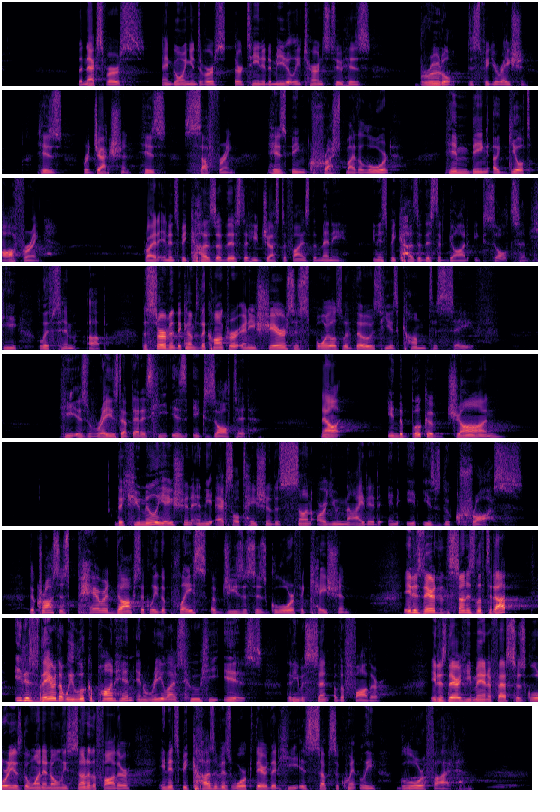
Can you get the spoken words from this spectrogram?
The next verse, and going into verse 13, it immediately turns to his brutal disfiguration, his rejection, his suffering, his being crushed by the Lord, him being a guilt offering, right? And it's because of this that he justifies the many. And it's because of this that God exalts him. He lifts him up. The servant becomes the conqueror and he shares his spoils with those he has come to save. He is raised up. That is, he is exalted. Now, in the book of John, the humiliation and the exaltation of the Son are united, and it is the cross. The cross is paradoxically the place of Jesus' glorification. It is there that the Son is lifted up. It is there that we look upon him and realize who he is, that he was sent of the Father. It is there he manifests his glory as the one and only Son of the Father, and it's because of his work there that he is subsequently glorified.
